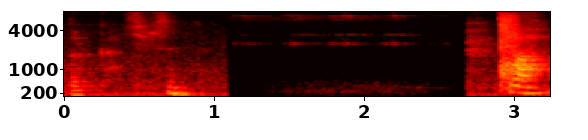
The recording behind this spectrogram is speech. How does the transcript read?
어떨까 싶습니다. 자,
